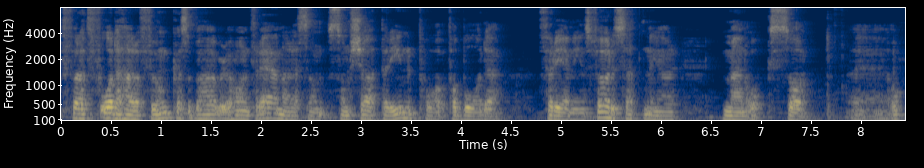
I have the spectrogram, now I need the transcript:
för att få det här att funka så behöver du ha en tränare som, som köper in på, på både föreningens förutsättningar men också eh, och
